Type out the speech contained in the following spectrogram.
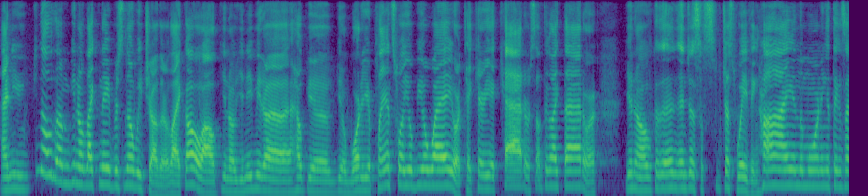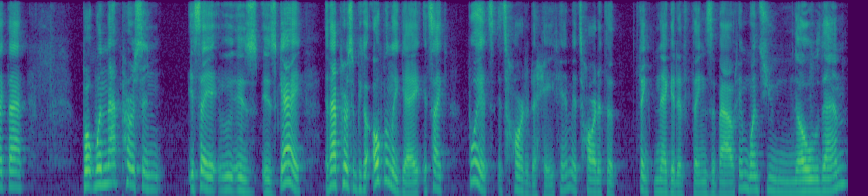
And you know them, you know, like neighbors know each other. Like, oh, I'll, you know, you need me to help you, you know, water your plants while you'll be away, or take care of your cat, or something like that, or, you know, and, and just just waving hi in the morning and things like that. But when that person is say is is gay, that person become openly gay, it's like, boy, it's it's harder to hate him. It's harder to think negative things about him once you know them.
